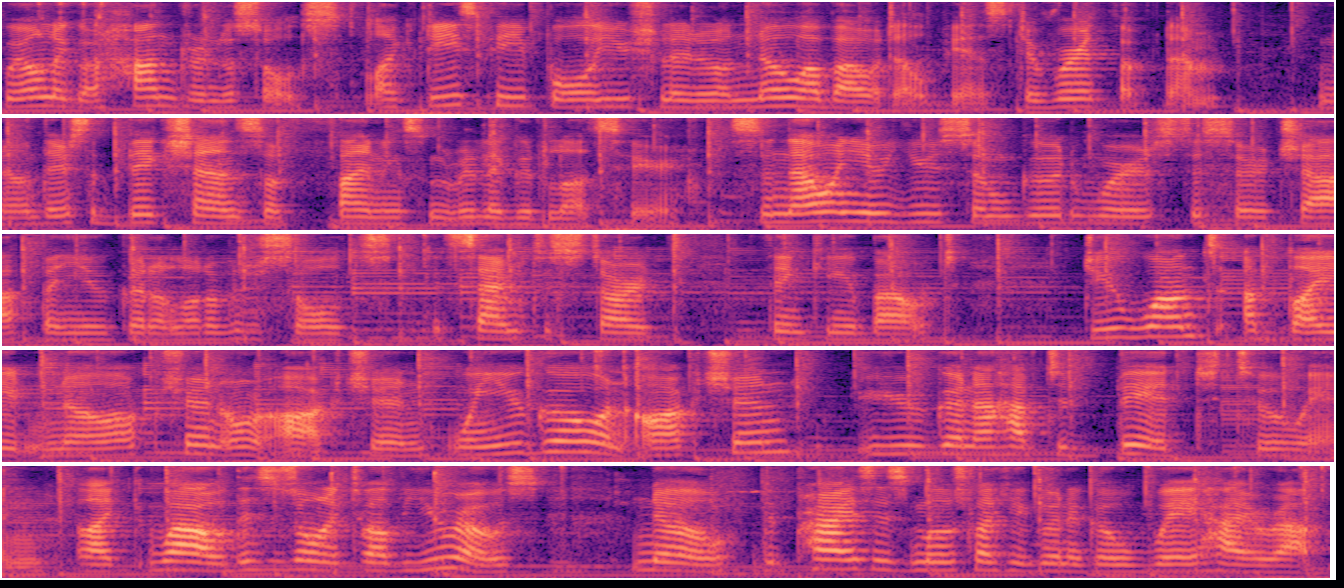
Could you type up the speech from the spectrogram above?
We only got 100 results. Like these people usually don't know about LPS, the worth of them. You know, there's a big chance of finding some really good lots here. So now when you use some good words to search up and you've got a lot of results, it's time to start thinking about do you want a buy it now option or auction? When you go on auction, you're gonna have to bid to win. Like, wow, this is only 12 euros. No, the price is most likely gonna go way higher up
